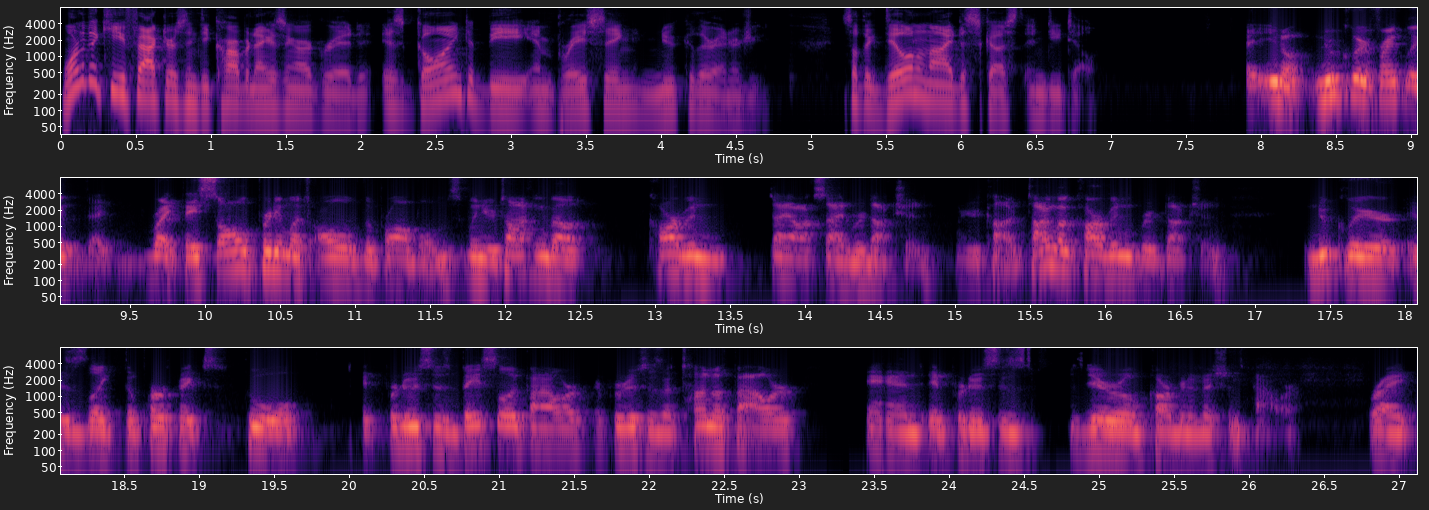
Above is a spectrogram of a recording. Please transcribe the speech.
One of the key factors in decarbonizing our grid is going to be embracing nuclear energy, something Dylan and I discussed in detail. Uh, you know, nuclear, frankly, uh, right, they solve pretty much all of the problems. When you're talking about carbon dioxide reduction, when you're talking about carbon reduction, nuclear is like the perfect tool. It produces baseload power, it produces a ton of power, and it produces zero carbon emissions power. right?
